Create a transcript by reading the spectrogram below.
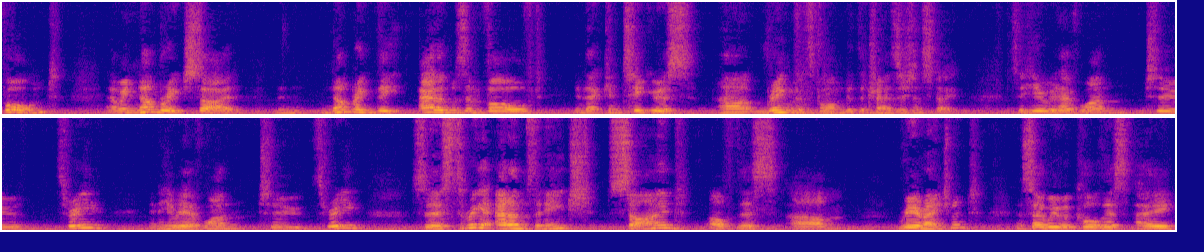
formed, and we number each side, numbering the atoms involved in that contiguous uh, ring that's formed at the transition state. So here we have one, two, three, and here we have one, two, three. So there's three atoms in each side of this um, rearrangement, and so we would call this a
